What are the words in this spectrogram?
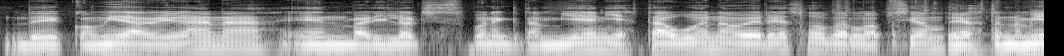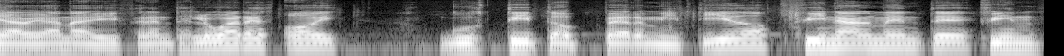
de comida vegana, en Bariloche se supone que también, y está bueno ver eso, ver la opción de gastronomía vegana de diferentes lugares. Hoy gustito permitido. Finalmente, fin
